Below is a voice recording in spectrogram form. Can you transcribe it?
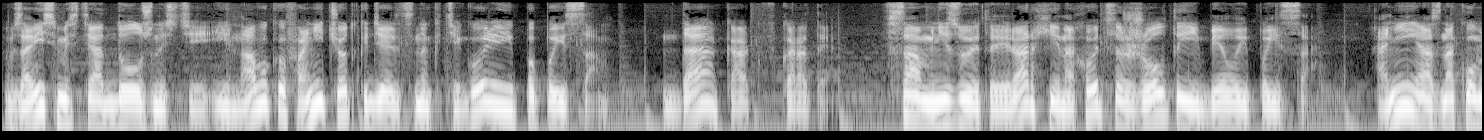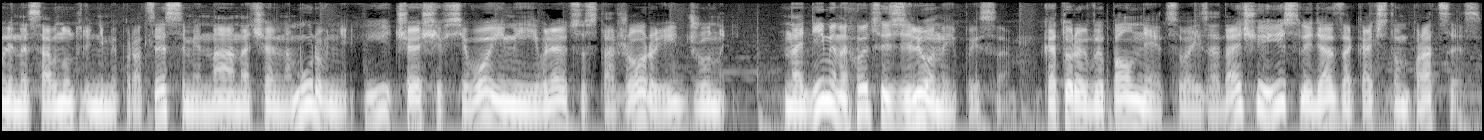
В зависимости от должности и навыков они четко делятся на категории по поясам – да, как в карате. В самом низу этой иерархии находятся желтые и белые пояса. Они ознакомлены со внутренними процессами на начальном уровне, и чаще всего ими являются стажеры и джуны. Над ними находятся зеленые пояса, которые выполняют свои задачи и следят за качеством процесса.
